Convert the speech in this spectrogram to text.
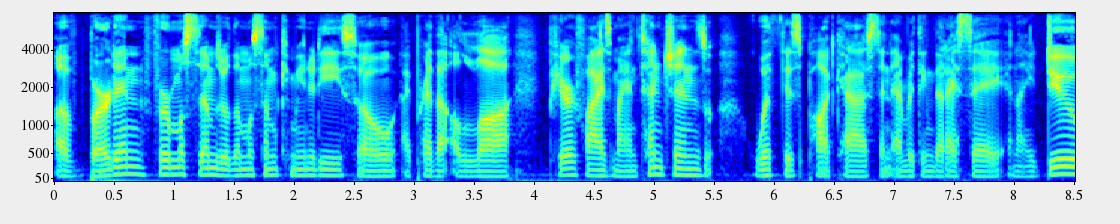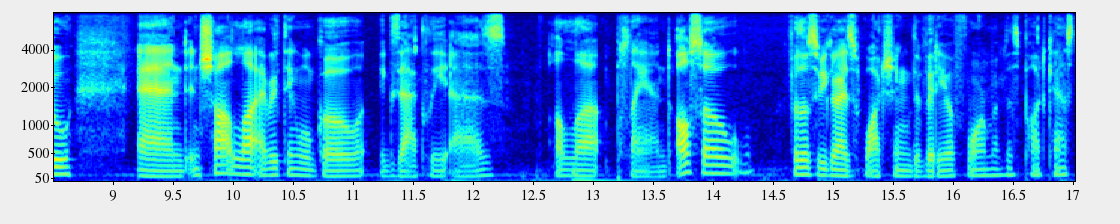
of burden for Muslims or the Muslim community. So I pray that Allah purifies my intentions with this podcast and everything that I say and I do. And inshallah, everything will go exactly as Allah planned. Also, for those of you guys watching the video form of this podcast,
